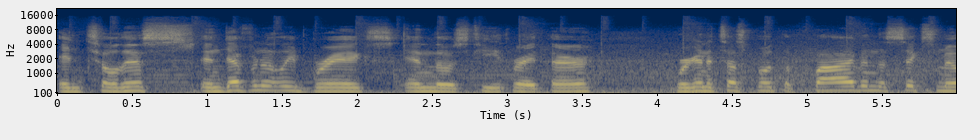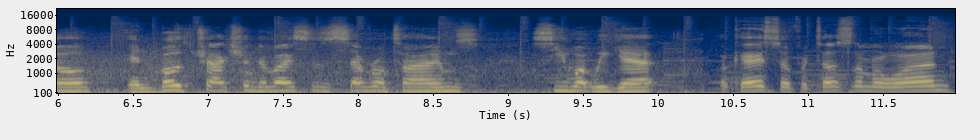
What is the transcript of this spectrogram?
until this indefinitely breaks in those teeth right there we're gonna test both the five and the six mil in both traction devices several times, see what we get. Okay, so for test number one,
